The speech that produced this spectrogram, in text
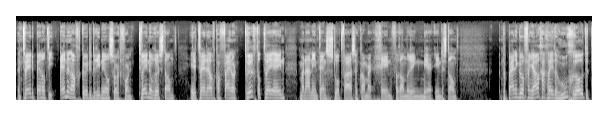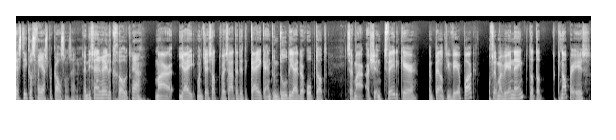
Een tweede penalty en een afgekeurde 3-0 zorgt voor een 2-0 ruststand. In de tweede helft kwam Feyenoord terug tot 2-1. Maar na een intense slotfase kwam er geen verandering meer in de stand. Pepijn, ik wil van jou graag weten hoe groot de testikels van Jasper Karlsson zijn. En die zijn redelijk groot. Ja, Maar jij, want jij zat, wij zaten dit te kijken. En toen doelde jij erop dat, zeg maar, als je een tweede keer een penalty weer pakt. Of zeg maar weer neemt. Dat dat knapper is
